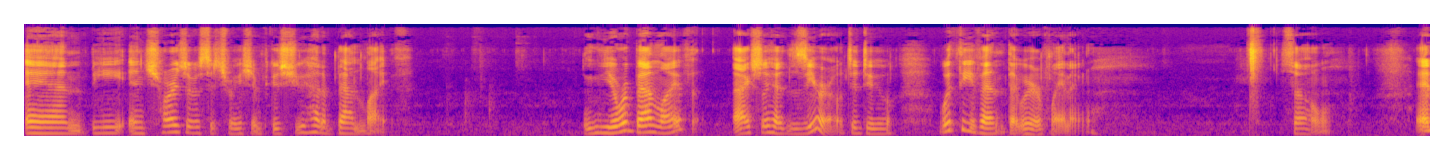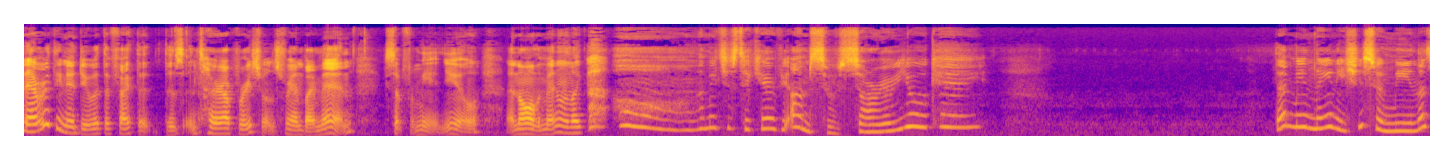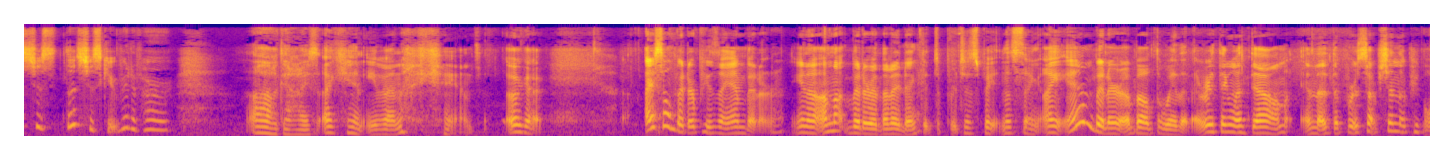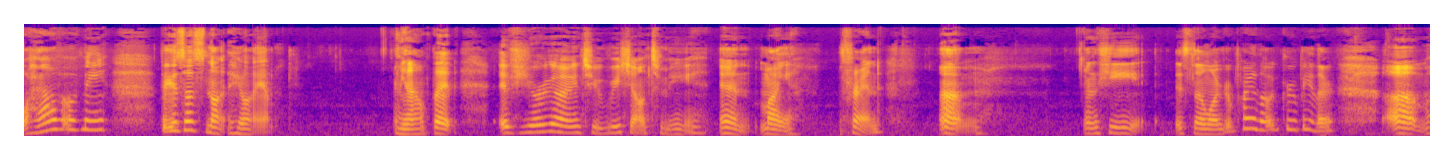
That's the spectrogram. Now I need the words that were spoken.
and be in charge of a situation because you had a bad life. Your bad life actually had zero to do with the event that we were planning. So, it had everything to do with the fact that this entire operation was ran by men, except for me and you. And all the men were like, oh, let me just take care of you. I'm so sorry. Are you okay? That mean lady, she's so mean. Let's just let's just get rid of her. Oh, guys, I can't even. I can't. Okay. I sound bitter because I am bitter. You know, I'm not bitter that I didn't get to participate in this thing. I am bitter about the way that everything went down and that the perception that people have of me because that's not who I am. You know, but if you're going to reach out to me and my friend. Um, and he is no longer part of the group either. Um,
